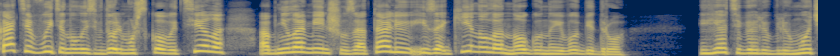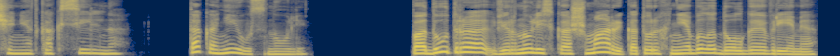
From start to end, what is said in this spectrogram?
Катя вытянулась вдоль мужского тела, обняла меньшу за талию и закинула ногу на его бедро. Я тебя люблю, мочи нет, как сильно. Так они и уснули. Под утро вернулись кошмары, которых не было долгое время.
